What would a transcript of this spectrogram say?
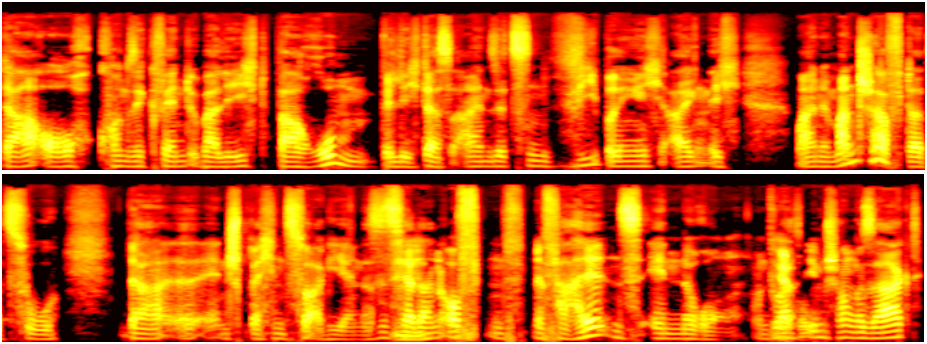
da auch konsequent überlegt, warum will ich das einsetzen? Wie bringe ich eigentlich meine Mannschaft dazu, da äh, entsprechend zu agieren? Das ist ja Mhm. dann oft ein, eine Verhaltensänderung. Und du Ja. hast eben schon gesagt,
